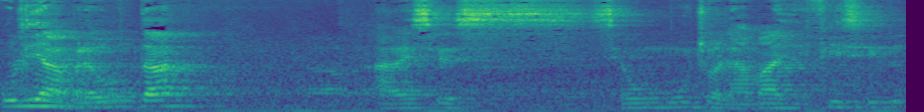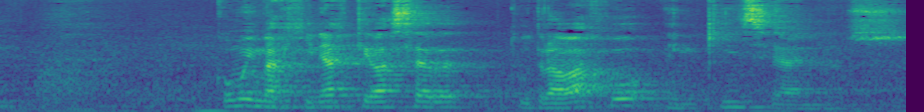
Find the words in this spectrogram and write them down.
Última pregunta. A veces, según mucho, la más difícil. ¿Cómo imaginás que va a ser tu trabajo en 15 años?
